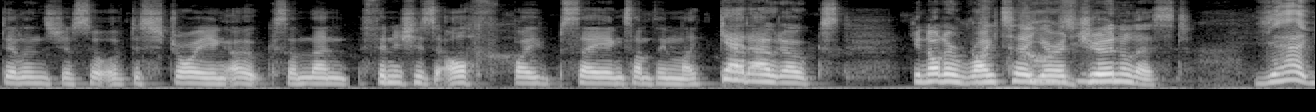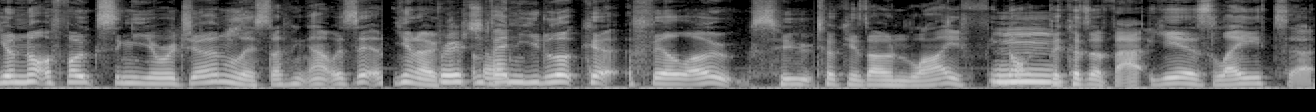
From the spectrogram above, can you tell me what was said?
Dylan's just sort of destroying Ochs and then finishes it off by saying something like, Get out, Ochs! You're not a writer, you're a journalist. Yeah, you're not a folk singer, you're a journalist. I think that was it. You know, Brutal. and then you look at Phil Ochs, who took his own life, Mm. not because of that. Years later,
